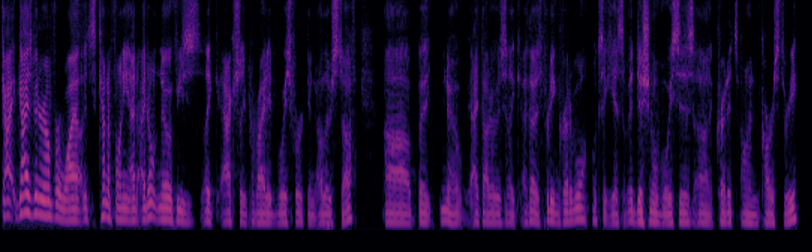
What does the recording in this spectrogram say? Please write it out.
guy, guy's been around for a while. It's kind of funny. I, I, don't know if he's like actually provided voice work and other stuff. Uh, but you know, I thought it was like, I thought it was pretty incredible. Looks like he has some additional voices, uh, credits on Cars 3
